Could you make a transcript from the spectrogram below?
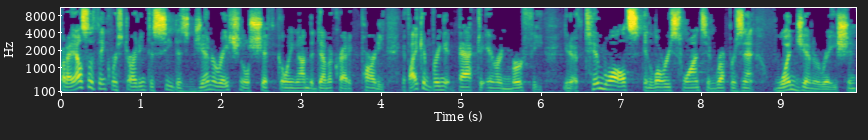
But I also think we're starting to see this generational shift going on the Democratic Party. If I can bring it back to Erin Murphy, you know, if Tim Walz and Lori Swanson represent one generation,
